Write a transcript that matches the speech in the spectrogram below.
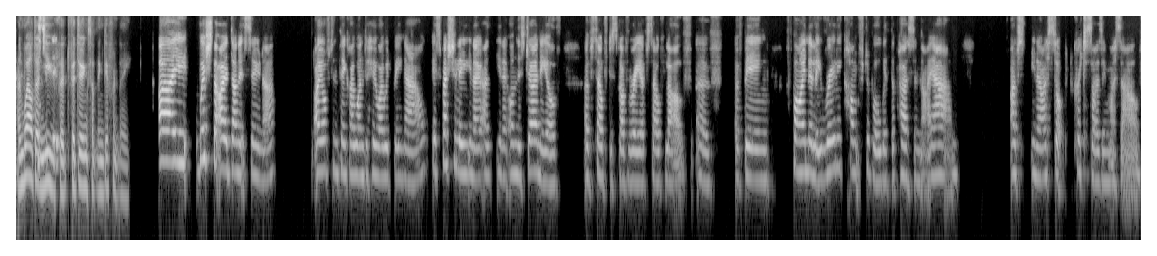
And well done you for, for doing something differently. I wish that I had done it sooner. I often think I wonder who I would be now, especially, you know, as you know, on this journey of of self-discovery, of self-love, of of being finally really comfortable with the person that I am, I've, you know, I stopped criticizing myself.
